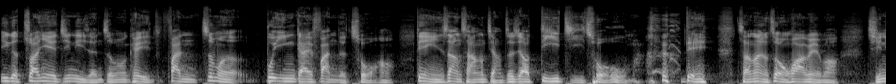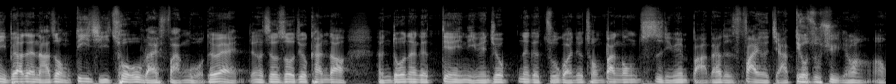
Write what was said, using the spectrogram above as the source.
一个专业经理人怎么可以犯这么不应该犯的错？”哈，电影上常常讲这叫低级错误嘛。电影常常有这种画面嘛，请你不要再拿这种低级错误来烦我，对不对？那这时候就看到很多那个电影里面，就那个主管就从办公室里面把他的 fire 夹丢出去，有没有？哦，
